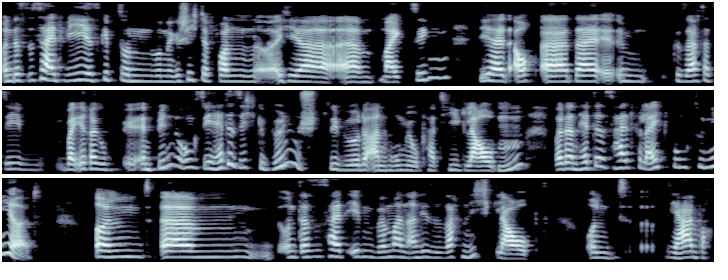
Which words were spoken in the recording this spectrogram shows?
Und das ist halt wie, es gibt so, ein, so eine Geschichte von äh, hier ähm, Mike Zing, die halt auch äh, da im, gesagt hat, sie bei ihrer Ge- Entbindung, sie hätte sich gewünscht, sie würde an Homöopathie glauben, weil dann hätte es halt vielleicht funktioniert. Und ähm, und das ist halt eben, wenn man an diese Sachen nicht glaubt und äh, ja einfach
